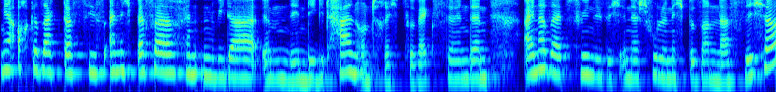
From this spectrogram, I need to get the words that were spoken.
mir auch gesagt, dass sie es eigentlich besser finden, wieder in den digitalen Unterricht zu wechseln. Denn einerseits fühlen sie sich in der Schule nicht besonders sicher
